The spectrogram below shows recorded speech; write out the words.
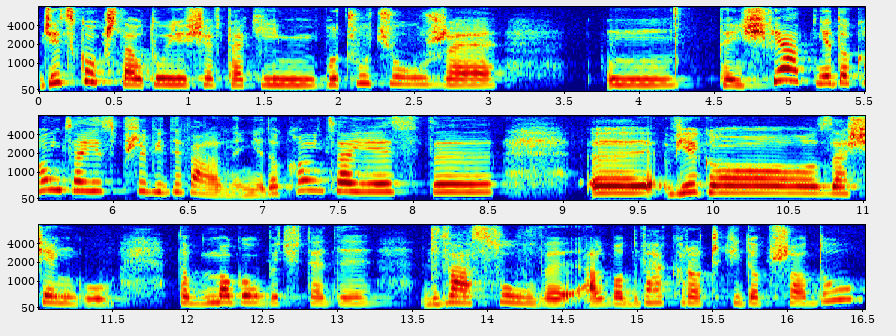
dziecko kształtuje się w takim poczuciu, że mm, ten świat nie do końca jest przewidywalny, nie do końca jest y, y, w jego zasięgu. To mogą być wtedy dwa suwy albo dwa kroczki do przodu,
